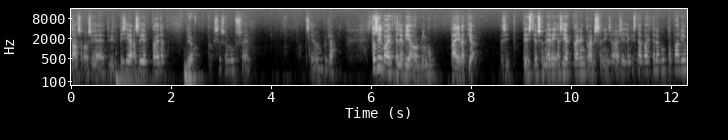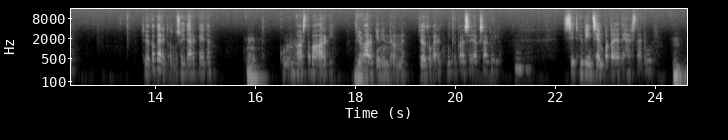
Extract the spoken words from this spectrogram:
tasoisia ja tyyppisiä asiakkaita Joo, jokaisessa solussa. Ja se on kyllä tosi vaihtelevia on niin kuin päivät ja sitten tietysti jos on eri asiakkaiden kanssa, niin saa silläkin sitä vaihtelevuutta paljon. Työkaverit on tosi tärkeitä, mm. kun on haastava arki. Joo. arki, niin ne on ne työkaverit, minkä kanssa jaksaa kyllä Mm-hmm. sit hyvin tsempata ja tehdä sitä duunia. Mm.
